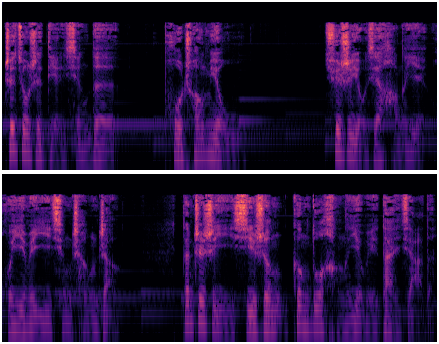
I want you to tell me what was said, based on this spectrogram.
这就是典型的破窗谬误。确实，有些行业会因为疫情成长，但这是以牺牲更多行业为代价的，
